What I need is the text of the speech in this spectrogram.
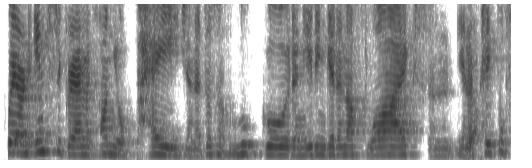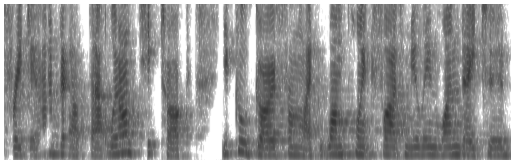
Where on Instagram, it's on your page and it doesn't look good, and you didn't get enough likes, and you know people freak out about that. Where on TikTok, you could go from like 1.5 million one day to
